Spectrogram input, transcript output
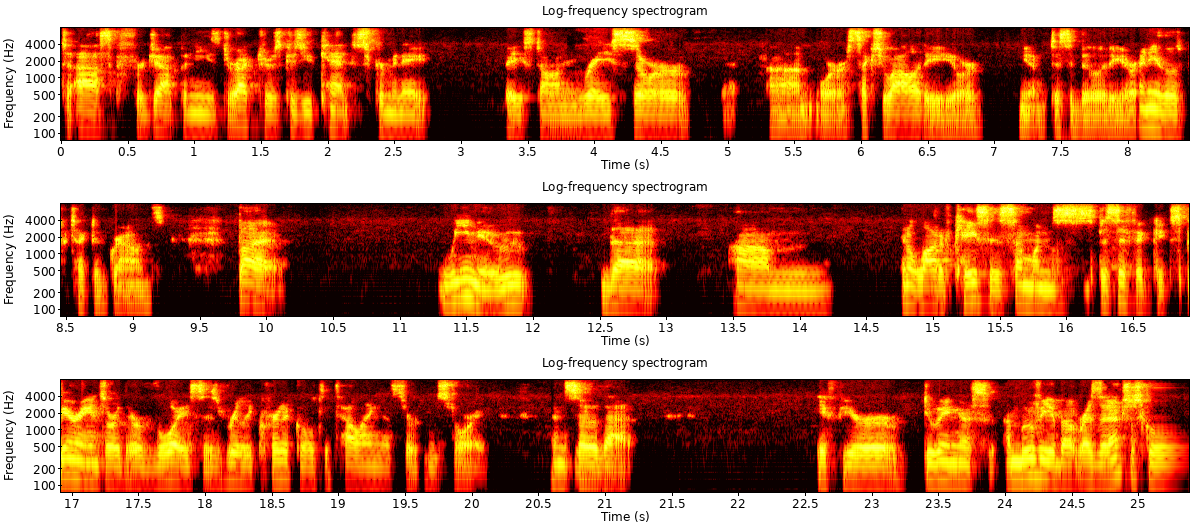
to ask for Japanese directors because you can't discriminate based on race or um, or sexuality or you know disability or any of those protective grounds. But we knew that um, in a lot of cases, someone's specific experience or their voice is really critical to telling a certain story. And so mm-hmm. that if you're doing a, a movie about residential schools,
